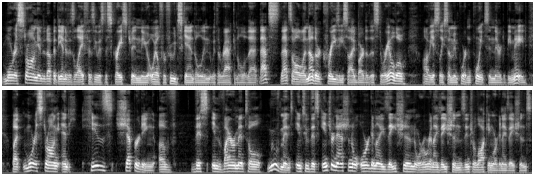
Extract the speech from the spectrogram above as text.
Maurice Strong ended up at the end of his life as he was disgraced in the oil for food scandal and with Iraq and all of that. That's that's all another crazy sidebar to this story. Although obviously some important points in there to be made. But Maurice Strong and his shepherding of this environmental movement into this international organization or organizations, interlocking organizations,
